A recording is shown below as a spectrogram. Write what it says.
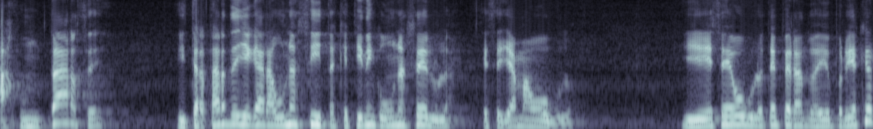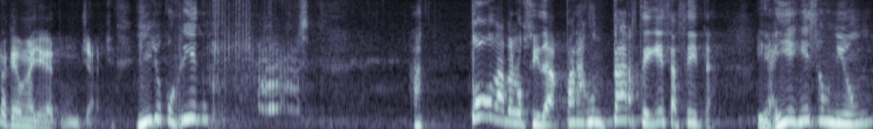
a juntarse y tratar de llegar a una cita que tienen con una célula que se llama óvulo. Y ese óvulo está esperando a ellos, pero ¿y a qué hora que van a llegar estos muchachos? Y ellos corriendo a toda velocidad para juntarse en esa cita. Y ahí en esa unión,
